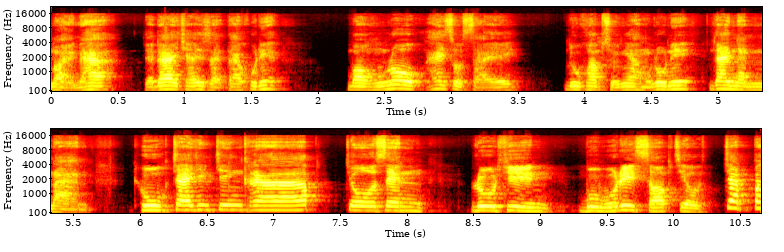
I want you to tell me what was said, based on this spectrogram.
หน่อยนะฮะจะได้ใช้สายตาคู่นี้มองโลกให้สดใสดูความสวยงามของโลกนี้ได้นานๆ ถูกใจจริงๆครับ โจเซนรูทีนบูเบอรี่ซอฟเจลจัดไป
